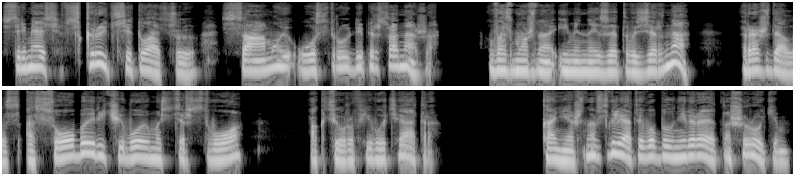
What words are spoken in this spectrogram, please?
стремясь вскрыть ситуацию, самую острую для персонажа. Возможно, именно из этого зерна рождалось особое речевое мастерство актеров его театра. Конечно, взгляд его был невероятно широким.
